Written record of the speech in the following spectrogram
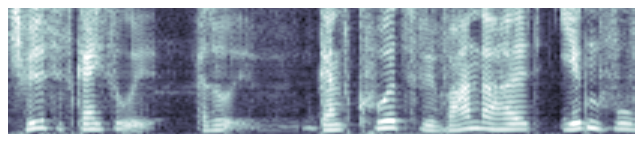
ich will es jetzt gar nicht so, also ganz kurz, wir waren da halt irgendwo,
